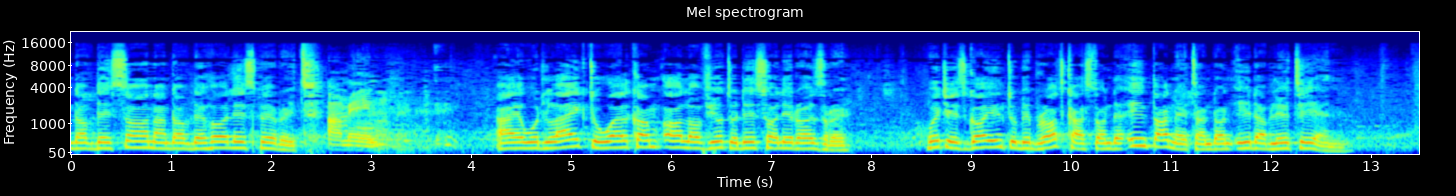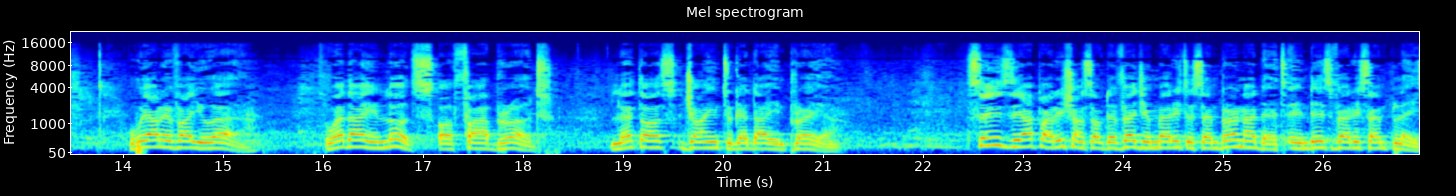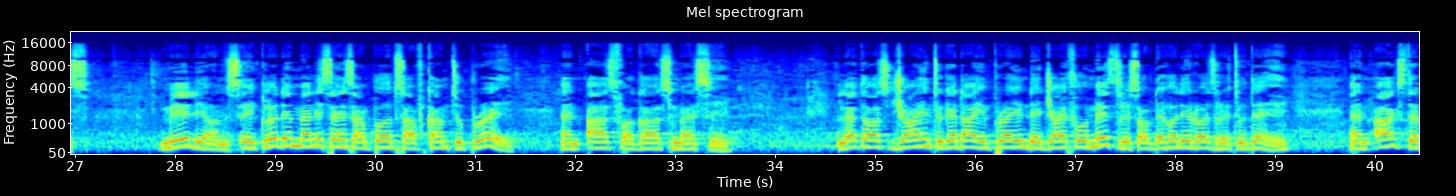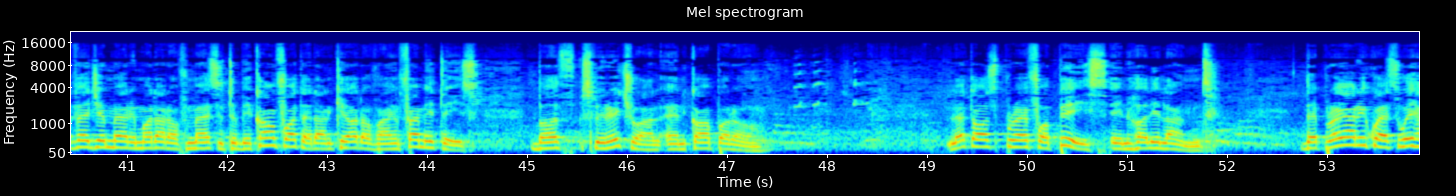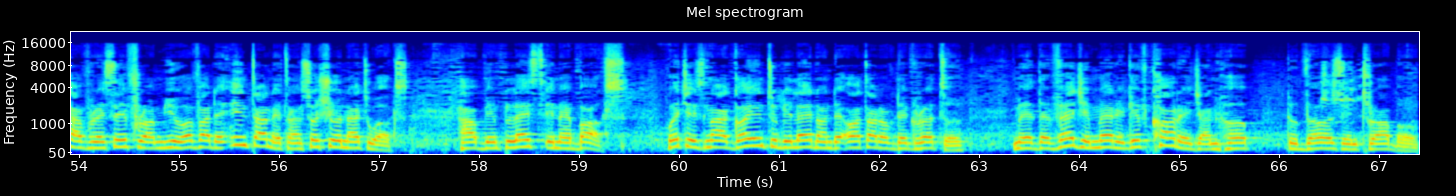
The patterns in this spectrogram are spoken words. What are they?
and of the Son, and of the Holy Spirit. Amen. I would like to welcome all of you to this Holy Rosary, which is going to be broadcast on the internet and on EWTN. Wherever you are, whether in Lourdes or far abroad, let us join together in prayer. Since the apparitions of the Virgin Mary to St. Bernadette in this very same place, millions, including many saints and popes, have come to pray and ask for God's mercy. Let us join together in praying the joyful mysteries of the Holy Rosary today and ask the Virgin Mary, Mother of Mercy, to be comforted and cured of our infirmities, both spiritual and corporal. Let us pray for peace in Holy Land. The prayer requests we have received from you over the internet and social networks have been placed in a box, which is now going to be laid on the altar of the grotto. May the Virgin Mary give courage and hope to those in trouble.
